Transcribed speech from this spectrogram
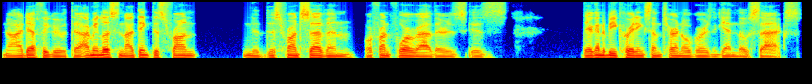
No, I definitely agree with that. I mean, listen, I think this front, this front seven or front four rather is is they're going to be creating some turnovers and getting those sacks.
